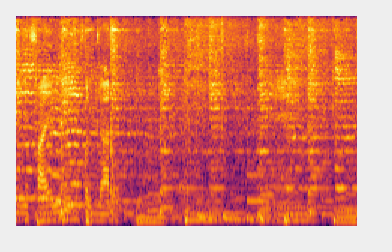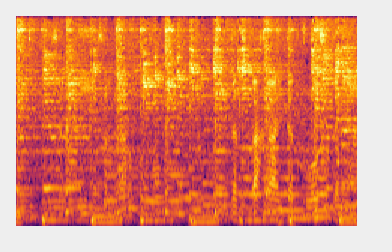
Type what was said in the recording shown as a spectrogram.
ini file ni file karo kita taka kita close kita niya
